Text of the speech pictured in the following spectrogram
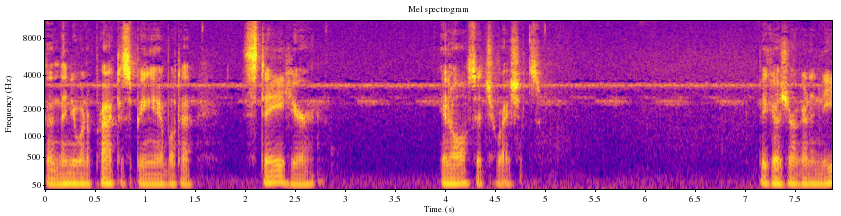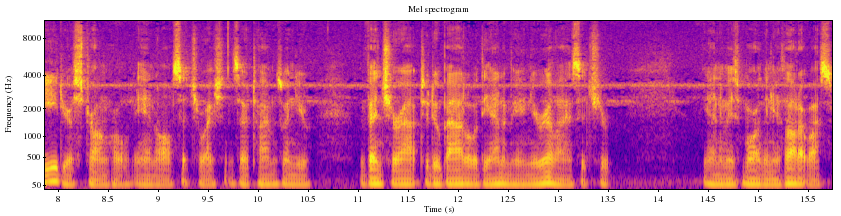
And then you want to practice being able to stay here in all situations. Because you're going to need your stronghold in all situations. There are times when you venture out to do battle with the enemy and you realize that the enemy is more than you thought it was.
